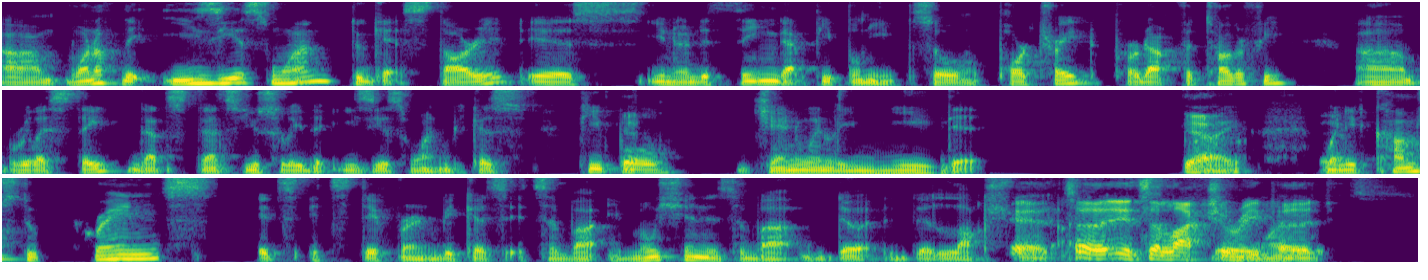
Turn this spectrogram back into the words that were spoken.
Um, one of the easiest one to get started is you know the thing that people need. So portrait, product photography, um, real estate. That's that's usually the easiest one because people yeah. genuinely need it. Yeah. Right. Yeah. When it comes to prints, it's it's different because it's about emotion. It's about the the luxury. Yeah, it's a it's a luxury purchase.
